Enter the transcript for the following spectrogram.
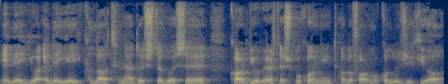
LA یا LAA کلات نداشته باشه کاردیوورتش بکنید حالا فارماکولوژیک یا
